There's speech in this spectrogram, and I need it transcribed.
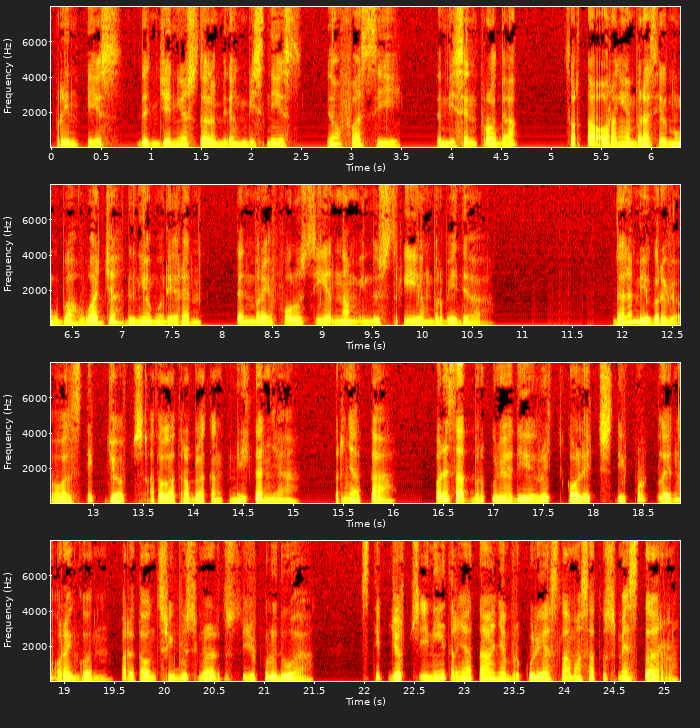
perintis, dan jenius dalam bidang bisnis, inovasi, dan desain produk, serta orang yang berhasil mengubah wajah dunia modern dan merevolusi enam industri yang berbeda. Dalam biografi awal Steve Jobs atau latar belakang pendidikannya, ternyata pada saat berkuliah di Rich College di Portland, Oregon pada tahun 1972, Steve Jobs ini ternyata hanya berkuliah selama satu semester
